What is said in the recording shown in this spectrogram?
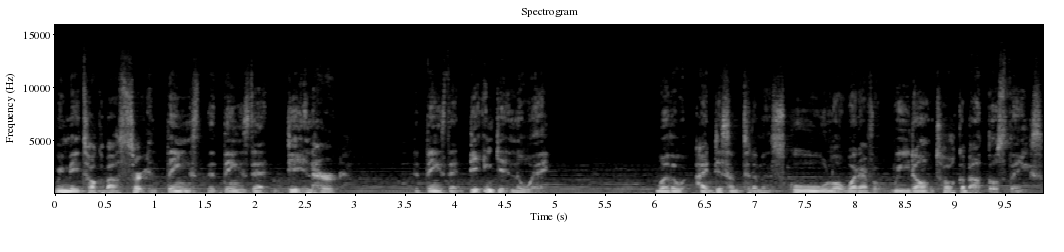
We may talk about certain things, the things that didn't hurt, the things that didn't get in the way whether I did something to them in school or whatever, we don't talk about those things.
